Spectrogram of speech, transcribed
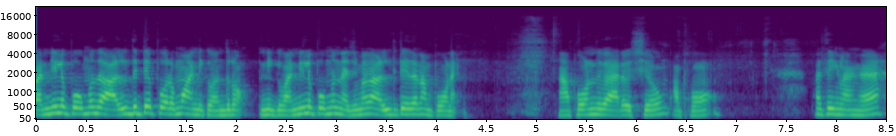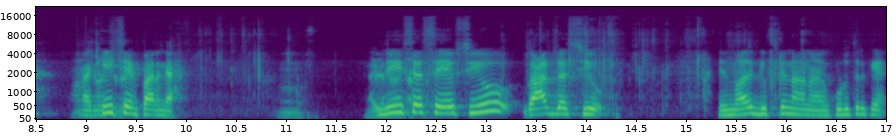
வண்டியில் போகும்போது அழுதுகிட்டே போகிறோமோ அன்றைக்கி வந்துடும் இன்றைக்கி வண்டியில் போகும்போது நிஜமாவே அழுதுகிட்டே தான் நான் போனேன். நான் போனது வேறு விஷயம் அப்போ. பார்த்தீங்களாங்க கீ செயின் பாருங்கள் Jesus saves you God bless you இது மாதிரி gift நான் கொடுத்துருக்கேன்.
